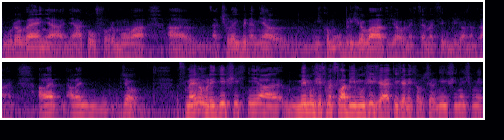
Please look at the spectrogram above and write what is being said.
úroveň a nějakou formu a, a, a člověk by neměl nikomu ubližovat, že jo, nechceme si ubližovat navzájem. Ale, ale že jo, jsme jenom lidi všichni a my muži jsme slabí muži, že? Ty ženy jsou silnější než my,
